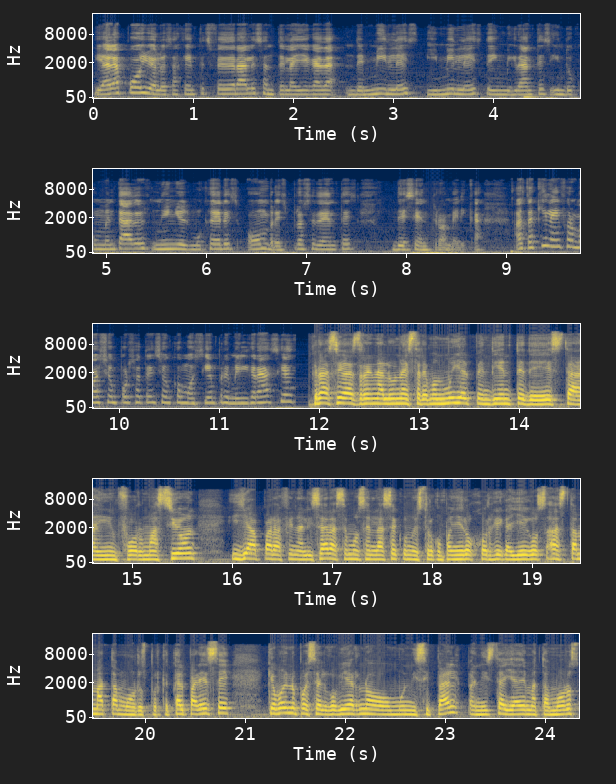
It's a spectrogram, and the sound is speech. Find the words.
y al apoyo a los agentes federales ante la llegada de miles y miles de inmigrantes indocumentados, niños, mujeres, hombres procedentes de Centroamérica. Hasta aquí la información por su atención, como siempre, mil gracias. Gracias, Reina Luna. Estaremos muy al pendiente de esta información. Y ya para finalizar, hacemos enlace con nuestro compañero Jorge Gallegos hasta Matamoros, porque tal parece que, bueno, pues el gobierno municipal, panista ya de Matamoros,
